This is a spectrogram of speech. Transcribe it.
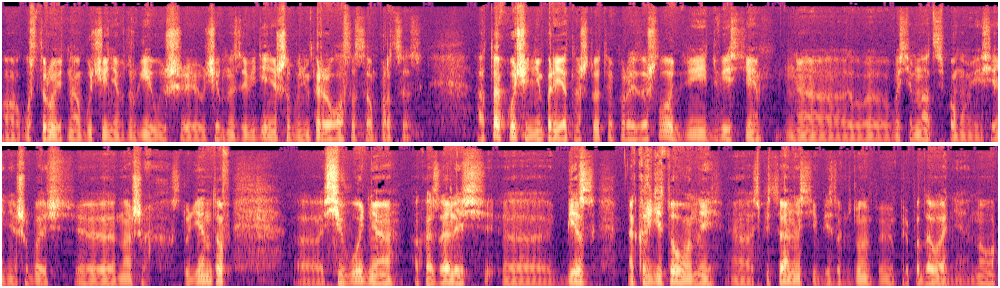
устроить на обучение в другие высшие учебные заведения, чтобы не прервался сам процесс. А так очень неприятно, что это произошло. И 218, по-моему, если я не ошибаюсь, наших студентов Э, сегодня оказались э, без аккредитованной э, специальности, без аккредитованного преподавания. Но,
